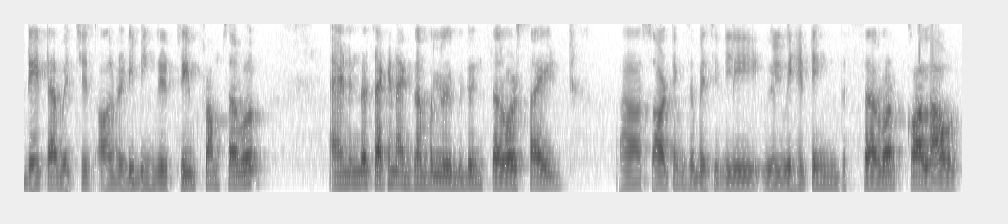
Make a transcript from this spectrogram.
data which is already being retrieved from server. And in the second example, we'll be doing server side uh, sorting. So basically we'll be hitting the server call out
